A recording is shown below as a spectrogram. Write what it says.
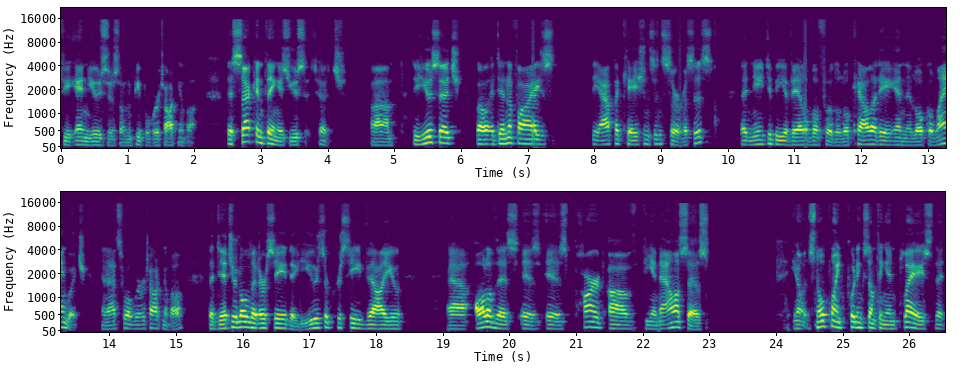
the end users on the people we're talking about? The second thing is usage. Um, the usage, well, identifies the applications and services that need to be available for the locality and the local language. And that's what we were talking about. The digital literacy, the user perceived value, Uh, all of this is is part of the analysis. You know, it's no point putting something in place that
